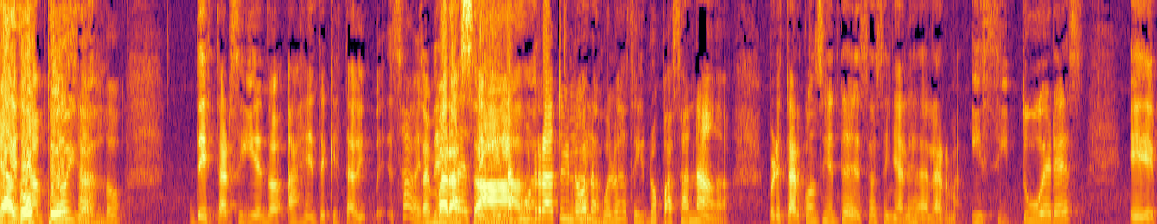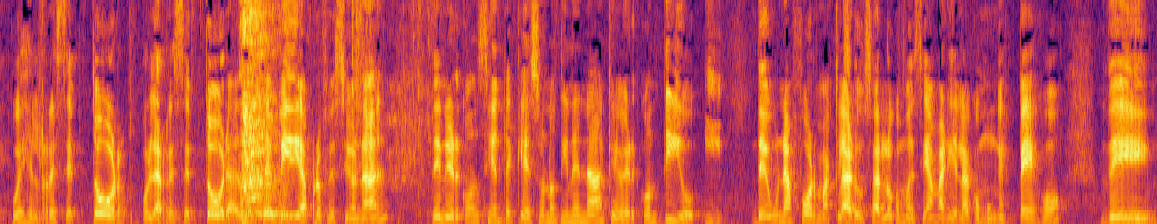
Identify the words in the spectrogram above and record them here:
Vaya que adopte, están oiga. pasando de estar siguiendo a gente que está, ¿sabes? Está Deja de embarazada, seguirlas un rato y luego las vuelves a seguir, no pasa nada. Pero estar consciente de esas señales de alarma. Y si tú eres, eh, pues, el receptor o la receptora de esa envidia profesional, tener consciente que eso no tiene nada que ver contigo. Y de una forma, claro, usarlo, como decía Mariela, como un espejo de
